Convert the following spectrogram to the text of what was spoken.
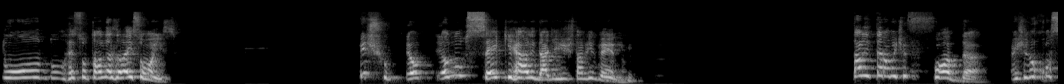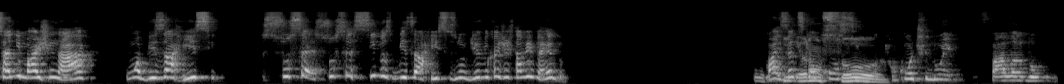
do, do resultado das eleições. Bicho, eu, eu não sei que realidade a gente está vivendo. Tá literalmente foda. A gente não consegue imaginar uma bizarrice sucessivas bizarrices no nível que a gente está vivendo. Mas antes eu não consigo, sou... eu continue falando,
